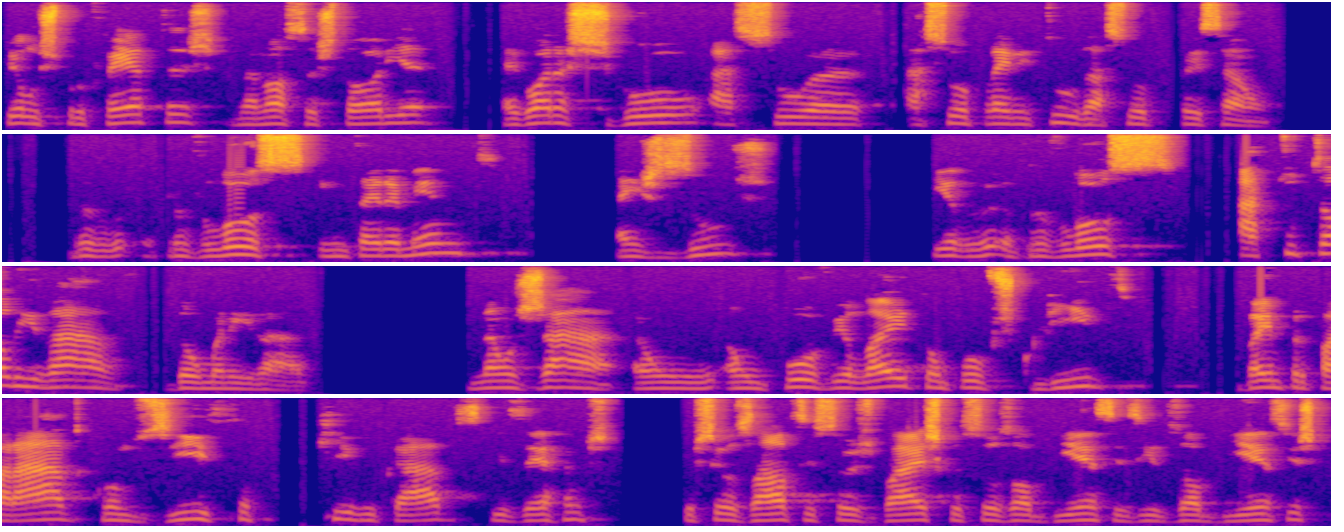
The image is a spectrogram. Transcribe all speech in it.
pelos profetas na nossa história, agora chegou à sua, à sua plenitude, à sua perfeição. Revelou-se inteiramente em Jesus e revelou-se à totalidade da humanidade não já a um, a um povo eleito, a um povo escolhido, bem preparado, conduzido, educado, se quisermos, com os seus altos e os seus baixos, com as suas obediências e desobediências,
